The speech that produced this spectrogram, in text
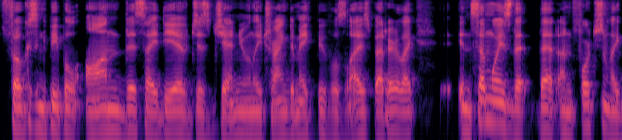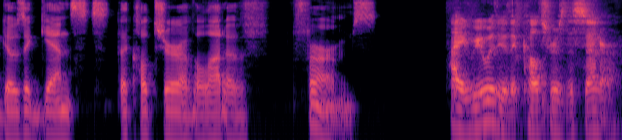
focusing people on this idea of just genuinely trying to make people's lives better? Like in some ways, that that unfortunately goes against the culture of a lot of firms. I agree with you that culture is the center.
